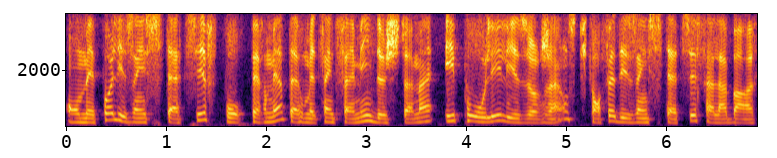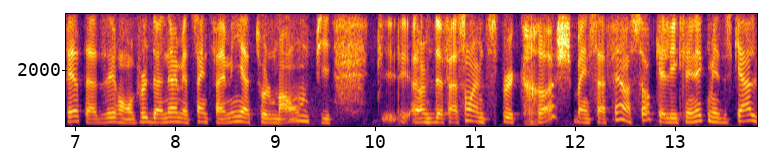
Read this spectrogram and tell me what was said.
on ne met pas les incitatifs pour permettre aux médecins de famille de justement épauler les urgences, puis qu'on fait des incitatifs à la barrette à dire on veut donner un médecin de famille à tout le monde, puis euh, de façon un petit peu croche, ben ça fait en sorte que les cliniques médicales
